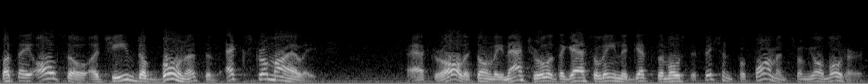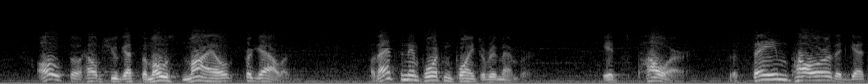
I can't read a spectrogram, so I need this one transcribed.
but they also achieved a bonus of extra mileage. After all, it's only natural that the gasoline that gets the most efficient performance from your motor also helps you get the most miles per gallon. Well, that's an important point to remember. It's power, the same power that gets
